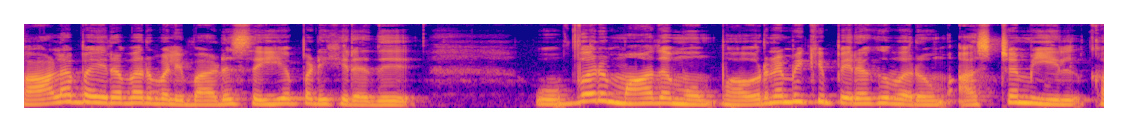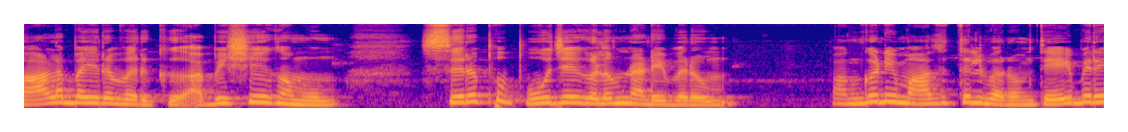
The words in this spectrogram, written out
காலபைரவர் வழிபாடு செய்யப்படுகிறது. ஒவ்வொரு மாதமும் பௌர்ணமிக்கு பிறகு வரும் அஷ்டமியில் காலபைரவருக்கு அபிஷேகமும் சிறப்பு பூஜைகளும் நடைபெறும். பங்குனி மாதத்தில் வரும் தேய்பிரை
